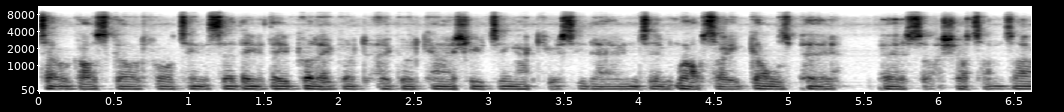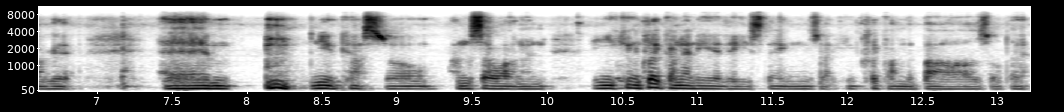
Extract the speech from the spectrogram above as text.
total goals scored 14. So they, they've got a good a good kind of shooting accuracy there. Term, well, sorry, goals per per sort of shot on target. Um, Newcastle and so on, and, and you can click on any of these things. Like you can click on the bars or the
